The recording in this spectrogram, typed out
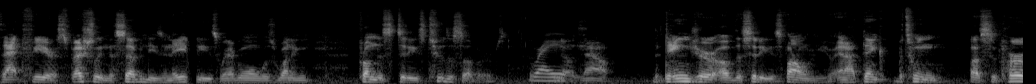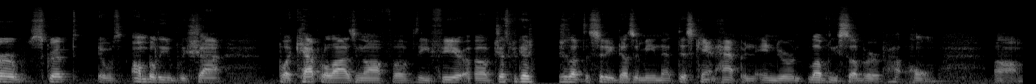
that fear, especially in the 70s and 80s where everyone was running from the cities to the suburbs. Right. You know, now the danger of the city is following you. And I think between a superb script, it was unbelievably shot, but capitalizing off of the fear of just because you left the city doesn't mean that this can't happen in your lovely suburb home. Um,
